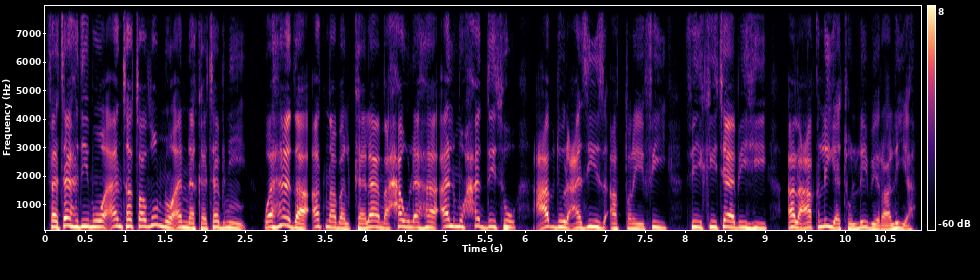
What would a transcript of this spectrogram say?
فتهدم وأنت تظن أنك تبني وهذا أطنب الكلام حولها المحدث عبد العزيز الطريفي في كتابه العقلية الليبرالية.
